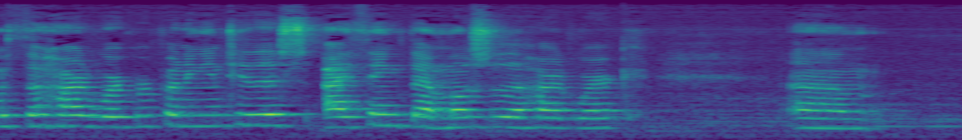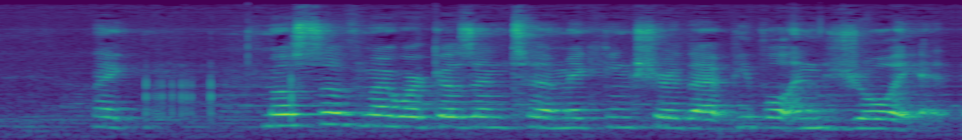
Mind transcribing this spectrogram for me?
with the hard work we're putting into this, I think that most of the hard work, um, like, most of my work goes into making sure that people enjoy it.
